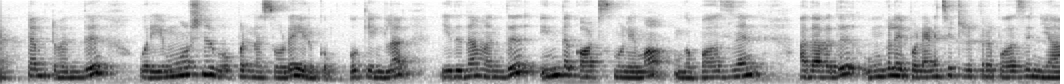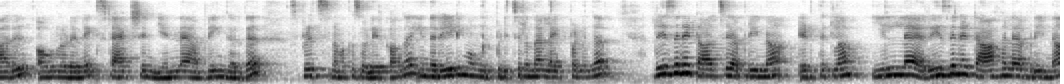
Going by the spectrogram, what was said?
அட்டம்ப்ட் வந்து ஒரு எமோஷ்னல் ஓப்பன்னஸோடு இருக்கும். ஓகேங்களா இதுதான் வந்து இந்த கார்ட்ஸ் மூலயமா உங்கள் பர்சன் அதாவது உங்களை இப்போ நினச்சிட்டு இருக்கிற பர்சன் யார் அவங்களோட நெக்ஸ்ட் ஆக்ஷன் என்ன அப்படிங்கிறத ஸ்பிரிட்ஸ் நமக்கு சொல்லியிருக்காங்க. இந்த ரீடிங் உங்களுக்கு பிடிச்சிருந்தா லைக் பண்ணுங்கள் ரீசனேட் ஆச்சு அப்படின்னா எடுத்துக்கலாம். இல்லை ரீசனேட் ஆகலை அப்படின்னா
